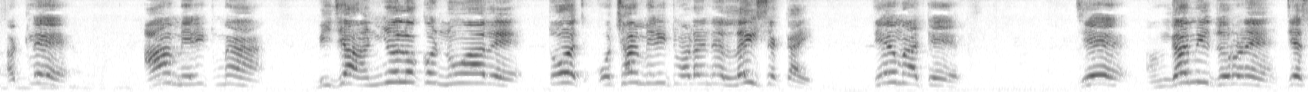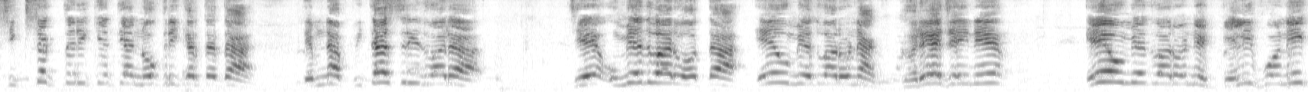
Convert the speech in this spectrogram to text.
એટલે આ મેરિટમાં બીજા અન્ય લોકો ન આવે, તો જ ઓછા મેરિટ વાળાને લઈ શકાય. તે માટે જે હંગામી ધોરણે જે શિક્ષક તરીકે ત્યાં નોકરી કરતા હતા, તેમના પિતાશ્રી દ્વારા જે ઉમેદવારો હતા, એ ઉમેદવારોના ઘરે જઈને, એ ઉમેદવારોને ટેલિફોનિક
